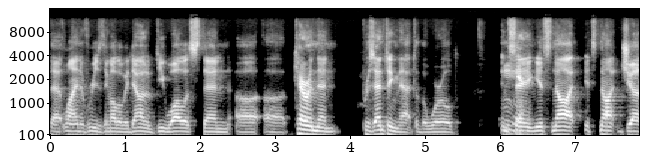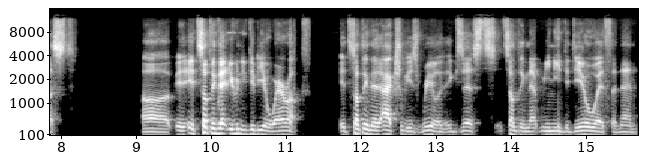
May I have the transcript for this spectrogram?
that line of reasoning all the way down of Dee Wallace then uh, uh, Karen then presenting that to the world and Mhm. saying it's not it's not just uh, it- it's something that you need to be aware of. It's something that actually is real. It exists. It's something that we need to deal with. And then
